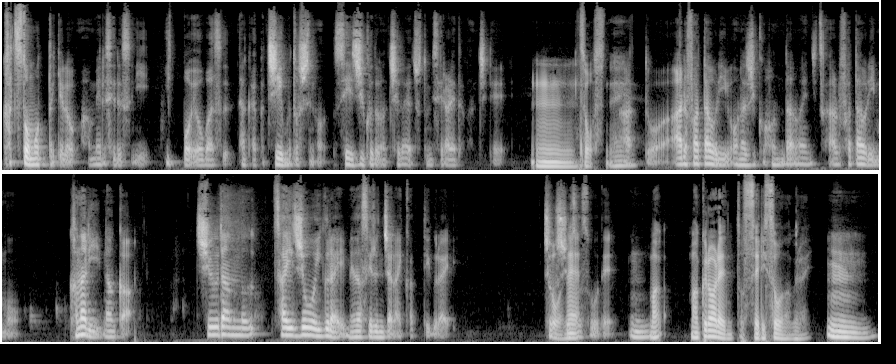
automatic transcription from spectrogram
勝つと思ったけど、まあメルセデスに一歩及ばず、なんかやっぱチームとしての成熟度の違いをちょっと見せられた感じで。うん、そうですね。あとは、アルファタウリ、同じくホンダのエンジンアルファタウリも、かなりなんか、中段の最上位ぐらい目指せるんじゃないかっていうぐらい、調子良さそうで。うんまマクラーレンと競りそうなぐらい。うん。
